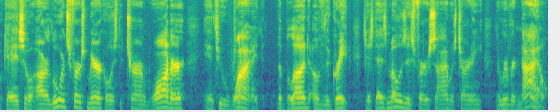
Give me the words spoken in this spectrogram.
Okay, so our Lord's first miracle is to turn water into wine the blood of the grape, just as Moses' first sign was turning the river Nile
